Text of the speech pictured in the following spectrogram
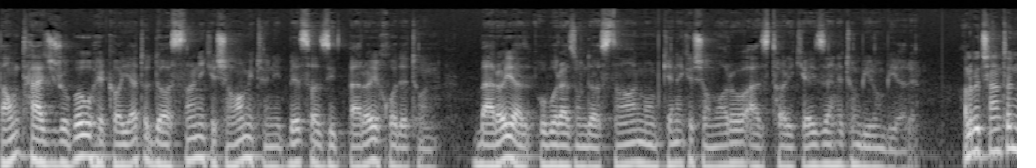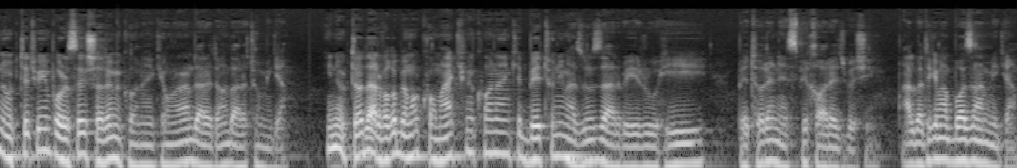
و اون تجربه و حکایت و داستانی که شما می‌تونید بسازید برای خودتون برای عبور از اون داستان ممکنه که شما رو از تاریکی های ذهنتون بیرون بیاره. حالا به چند تا نکته توی این پروسه اشاره می‌کنه که اونا هم در ادامه براتون میگم. این نکته در واقع به ما کمک می‌کنن که بتونیم از اون ضربه روحی به طور نسبی خارج بشیم. البته که من بازم میگم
